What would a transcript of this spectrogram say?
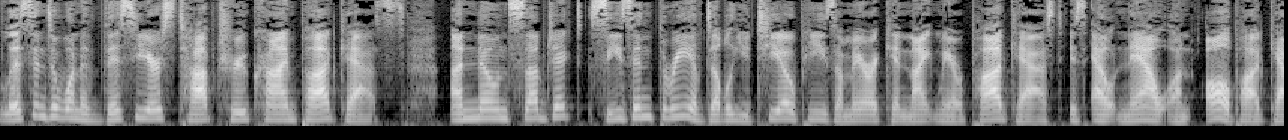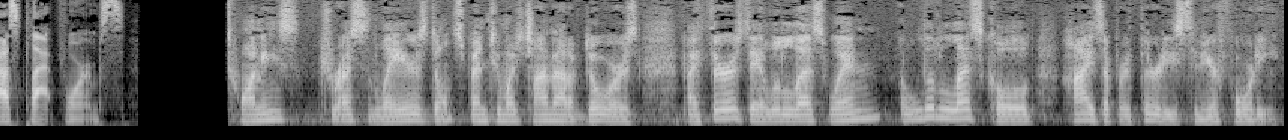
Listen to one of this year's top true crime podcasts. Unknown Subject, Season 3 of WTOP's American Nightmare podcast is out now on all podcast platforms. 20s, dress in layers, don't spend too much time out of doors. By Thursday, a little less wind, a little less cold, highs upper 30s to near 40.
